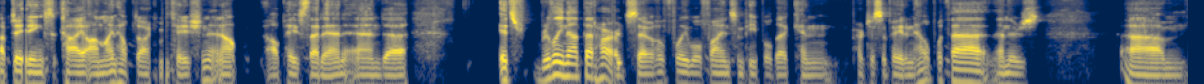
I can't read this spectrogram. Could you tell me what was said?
updating Sakai online help documentation, and I'll I'll paste that in. And uh, it's really not that hard. So hopefully we'll find some people that can participate and help with that. And there's um,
